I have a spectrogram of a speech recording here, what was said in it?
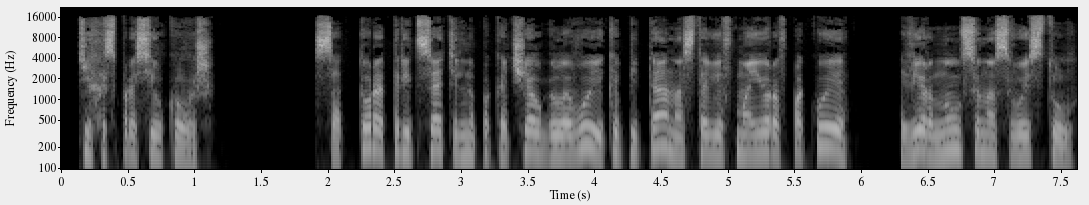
— тихо спросил Колыш. Саттор отрицательно покачал головой, и капитан, оставив майора в покое, вернулся на свой стул.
